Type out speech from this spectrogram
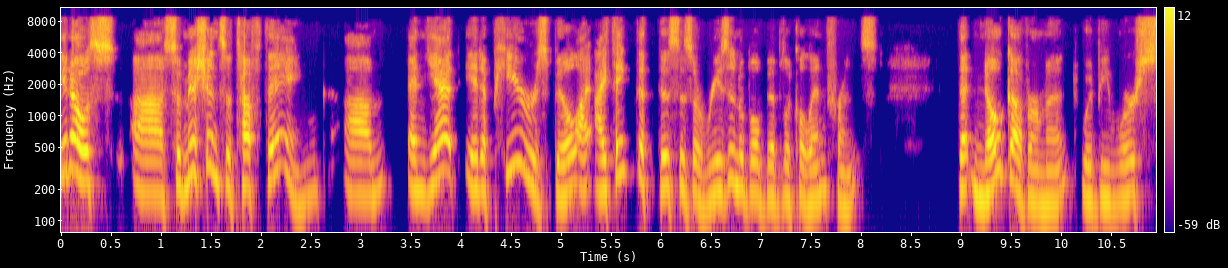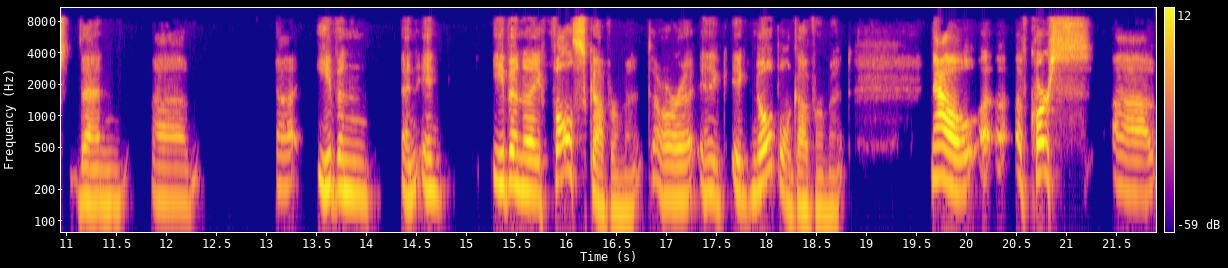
you know, uh, submission's a tough thing. Um, and yet it appears, Bill, I, I, think that this is a reasonable biblical inference that no government would be worse than uh, uh, even an even a false government or an ignoble government. Now, uh, of course, uh,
